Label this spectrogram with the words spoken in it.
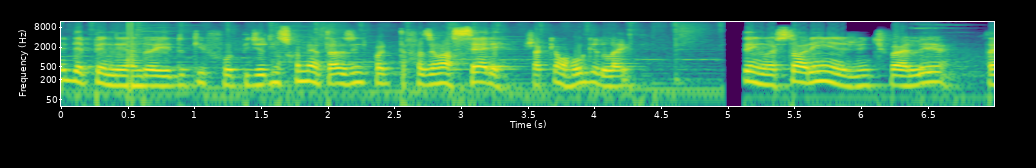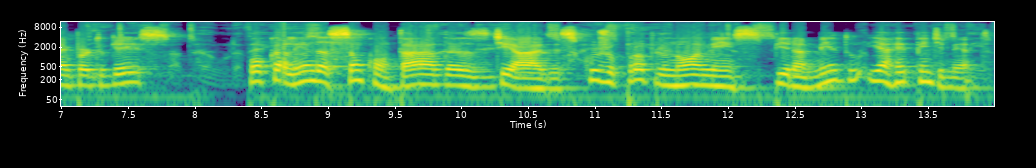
e dependendo aí do que for pedido nos comentários, a gente pode fazer uma série, já que é um roguelike. Tem uma historinha, a gente vai ler, tá em português. Poucas lendas são contadas de Hades, cujo próprio nome inspira medo e arrependimento,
